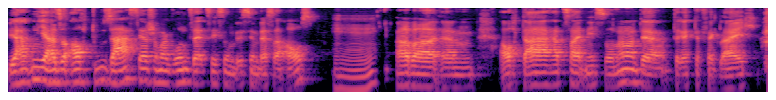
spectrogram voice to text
Wir hatten hier, also auch du sahst ja schon mal grundsätzlich so ein bisschen besser aus. Mhm. Aber ähm, auch da hat es halt nicht so, ne, der direkte Vergleich.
